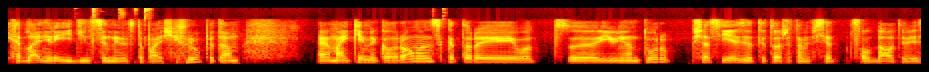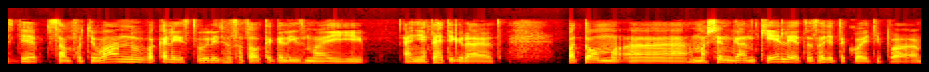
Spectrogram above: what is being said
хедлайнеры единственные выступающие группы. Там э, My Chemical Romance, который вот э, Reunion Tour сейчас ездит, и тоже там все солдаты везде. Сам 41, вокалист, вылечился от алкоголизма, и они опять играют. Потом Machine Gun Kelly, это, знаете, такой, типа,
